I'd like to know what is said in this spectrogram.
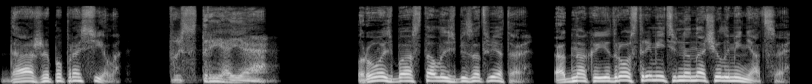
даже попросил. «Быстрее!» Просьба осталась без ответа. Однако ядро стремительно начало меняться,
